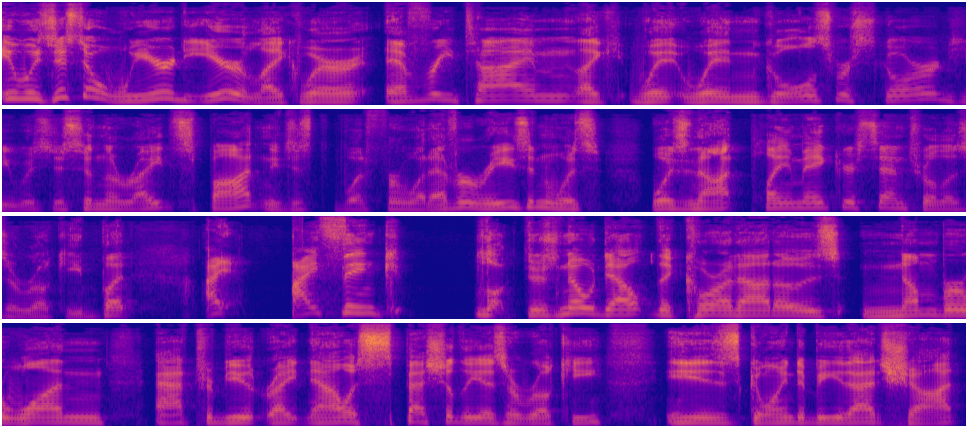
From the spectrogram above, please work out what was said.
it was just a weird year, like where every time like w- when goals were scored, he was just in the right spot, and he just what for whatever reason was was not playmaker central as a rookie. But I I think look, there's no doubt that Coronato's number one attribute right now, especially as a rookie, is going to be that shot.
